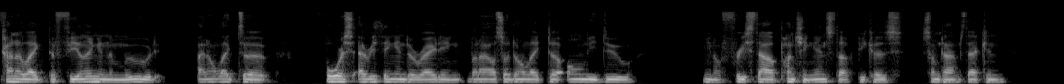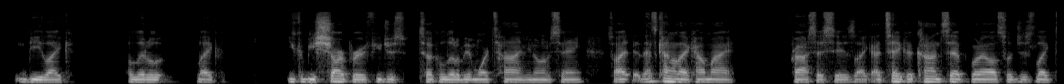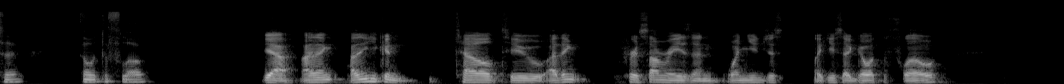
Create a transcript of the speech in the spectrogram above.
kind of like the feeling and the mood. I don't like to force everything into writing, but I also don't like to only do you know, freestyle punching in stuff because sometimes that can be like a little like you could be sharper if you just took a little bit more time, you know what I'm saying? So I that's kind of like how my process is. Like I take a concept, but I also just like to go with the flow. Yeah, I think I think you can tell too. I think for some reason when you just like you said go with the flow,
